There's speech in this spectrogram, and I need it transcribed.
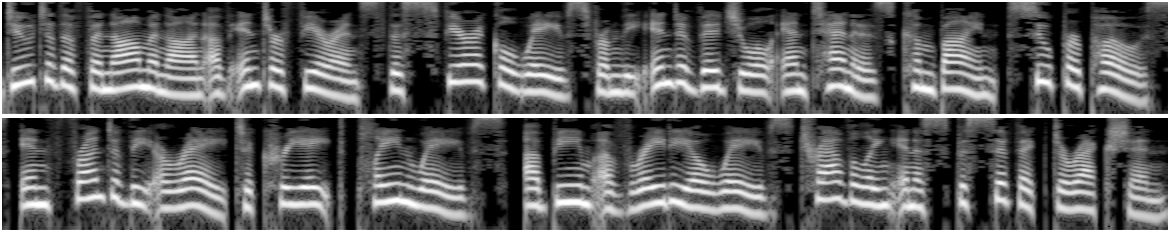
due to the phenomenon of interference the spherical waves from the individual antennas combine superpose in front of the array to create plane waves, a beam of radio waves traveling in a specific direction.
